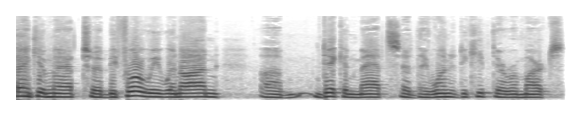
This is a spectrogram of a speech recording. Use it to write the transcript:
Thank you, Matt. Uh, before we went on, um, Dick and Matt said they wanted to keep their remarks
